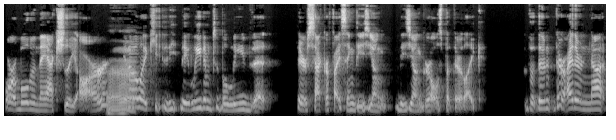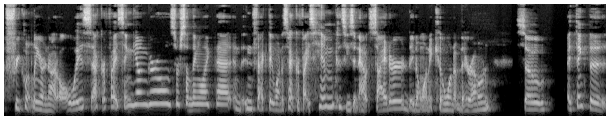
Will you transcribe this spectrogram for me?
horrible than they actually are. Uh. You know, like he, he, they lead him to believe that they're sacrificing these young these young girls, but they're like they're, they're either not frequently or not always sacrificing young girls or something like that. And in fact, they want to sacrifice him because he's an outsider. They don't want to kill one of their own. So I think the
